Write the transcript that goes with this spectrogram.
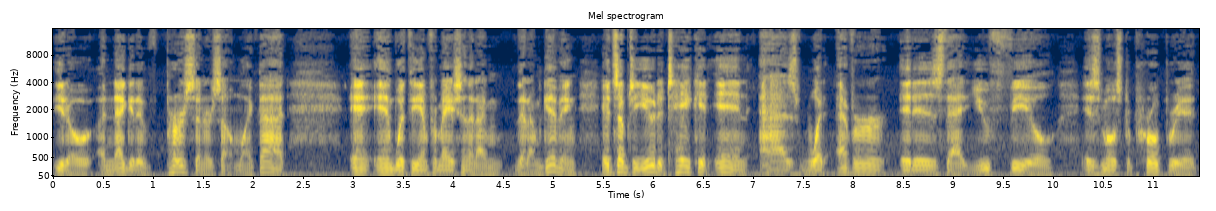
you know, a negative person or something like that, and, with the information that I'm that I'm giving, it's up to you to take it in as whatever it is that you feel is most appropriate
